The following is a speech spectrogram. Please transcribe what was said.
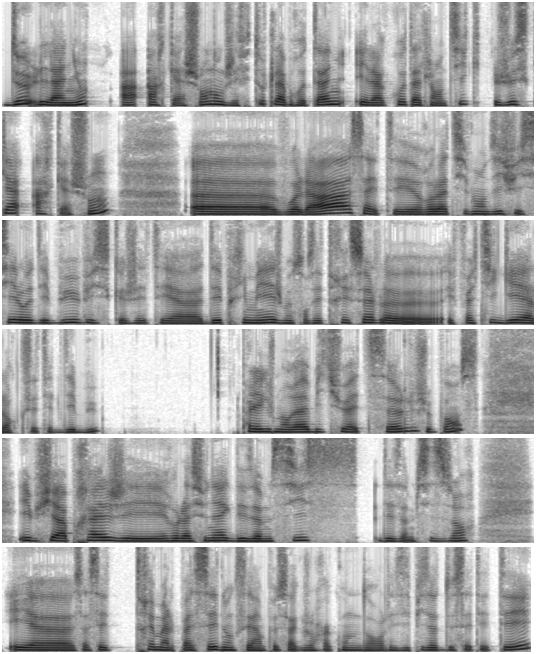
de Lannion à Arcachon. Donc j'ai fait toute la Bretagne et la côte atlantique jusqu'à Arcachon. Euh, voilà, ça a été relativement difficile au début puisque j'étais euh, déprimée, je me sentais très seule euh, et fatiguée alors que c'était le début fallait que je me réhabitue à être seule, je pense. Et puis après, j'ai relationné avec des hommes cis, des hommes cisgenres, et euh, ça s'est très mal passé. Donc c'est un peu ça que je raconte dans les épisodes de cet été.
